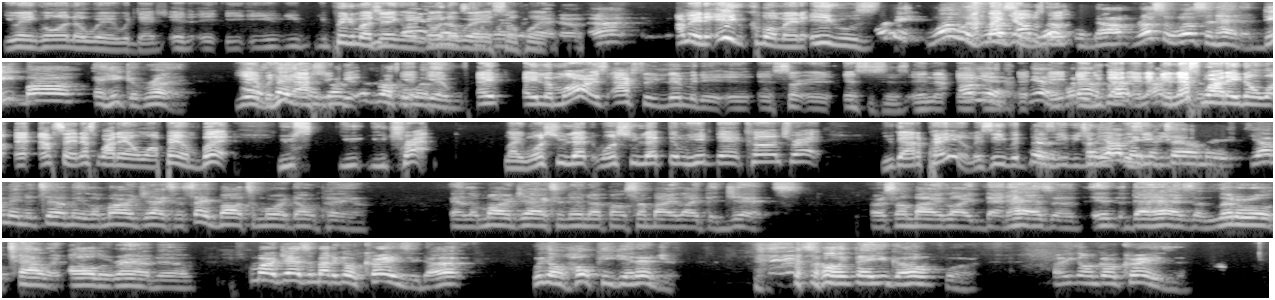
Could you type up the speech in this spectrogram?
you ain't going nowhere with that. It, it- you, you, you pretty much you ain't gonna can go nowhere at some point. that, though. I mean, the Eagles. Come on, man. The Eagles. What, did- what was I Russell was gonna- Wilson, dog? Russell Wilson had a deep ball and he could run. Yeah, but he actually. Russell- Get, yeah, yeah. A, a Lamar is actually limited in, in certain instances, and oh, and- Oh, yeah, and- yeah, and, and you got, and, and that's why they don't want. I'm saying that's why they don't want to pay him. But you, you, you trap. Like once you let once you let them hit that contract, you got to pay them. It's either it's either so you it's mean to tell me y'all mean to tell me Lamar Jackson say Baltimore don't pay him, and Lamar Jackson end up on somebody like the Jets or somebody like that has a that has a literal talent all around him. Lamar Jackson about to go crazy, dog. We gonna hope he get injured. That's the only thing you can hope for. Are you gonna go crazy?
